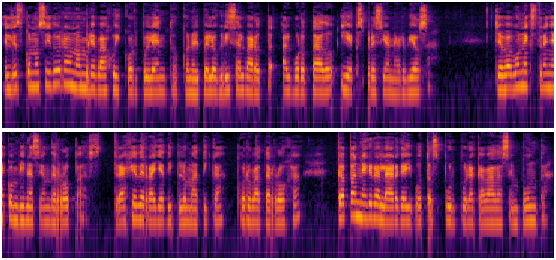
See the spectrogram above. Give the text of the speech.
El desconocido era un hombre bajo y corpulento, con el pelo gris alborotado y expresión nerviosa. Llevaba una extraña combinación de ropas, traje de raya diplomática, corbata roja, capa negra larga y botas púrpura acabadas en punta.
